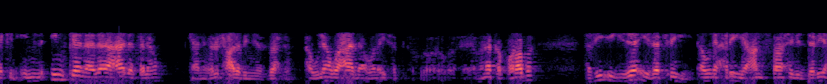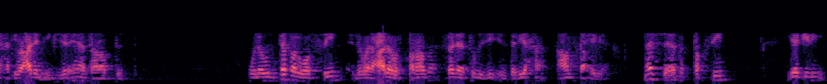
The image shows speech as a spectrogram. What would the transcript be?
لكن إن, إن كان لا عادة له يعني ملوش عادة بأن يذبح له أو له عادة وليست هناك قرابة ففي إجزاء ذبحه أو نحره عن صاحب الذبيحة وعدم إجزائها تردد. ولو انتفى الوصفين اللي هو العادة والقرابة فلا تجزي الذبيحة عن صاحبها. نفس هذا التقسيم يجري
